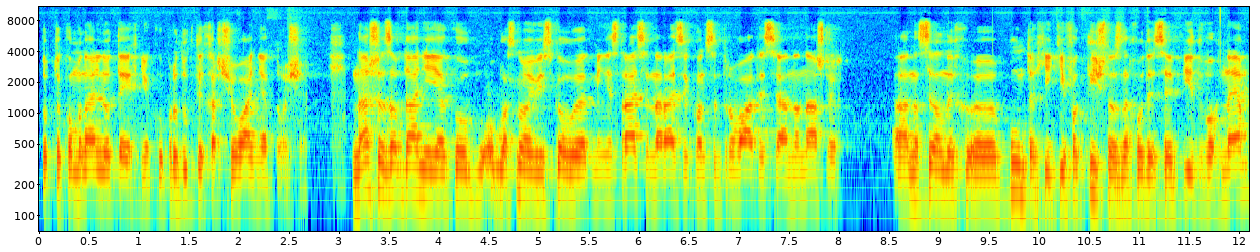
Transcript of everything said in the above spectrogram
тобто комунальну техніку, продукти харчування тощо. Наше завдання як обласної військової адміністрації наразі концентруватися на наших е, населених пунктах, які фактично знаходяться під вогнем,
